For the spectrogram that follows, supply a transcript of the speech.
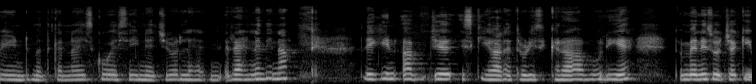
पेंट मत करना। इसको ऐसे ही नेचुरल रहने देना। लेकिन अब जो इसकी हालत थोड़ी सी ख़राब हो रही है तो मैंने सोचा कि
